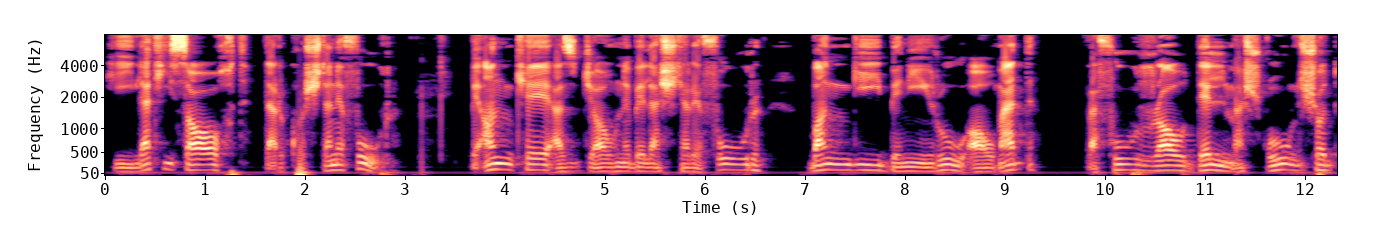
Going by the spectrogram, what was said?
هیلتی ساخت در کشتن فور به آنکه از جانب لشکر فور بانگی به نیرو آمد و فور را دل مشغول شد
